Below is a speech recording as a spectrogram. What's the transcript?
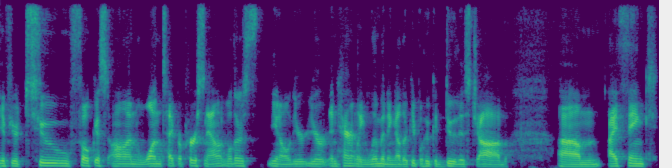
if you're too focused on one type of personality, well, there's, you know, you're, you're inherently limiting other people who could do this job. Um, I think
